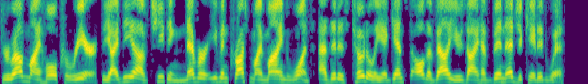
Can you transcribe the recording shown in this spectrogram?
Throughout my whole career, the idea of cheating never even crossed my mind once, as it is totally against all the values I have been educated with.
